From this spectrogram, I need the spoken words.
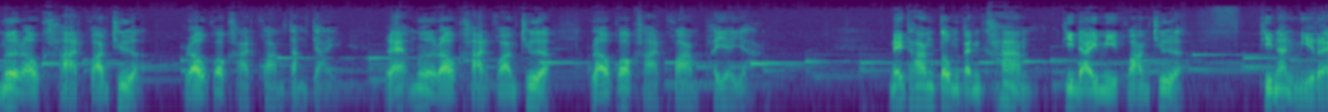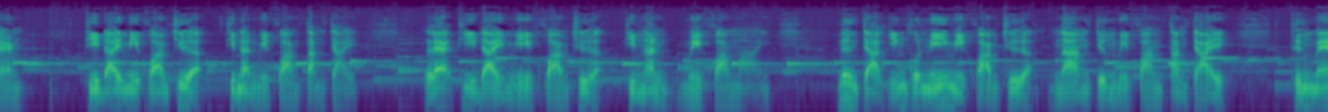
เมื่อเราขาดความเชื่อ เราก็ขาดความตั้งใจ และเมื่อเราขาดความเชื่อ เราก็ขาดความพยายาม ในทางตรงกันข้ามที่ใดมีความเชื่อ ที่นั่นมีแรง ที่ใดมีความเชื่อที่นั่นมีความตั้งใจ และที่ใดมีความเชื่อที่นั่นมีความหมาย เนื่องจากหญิงคนนี้มีความเชื่อ นางจึงมีความตั้งใจ ถึงแม้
